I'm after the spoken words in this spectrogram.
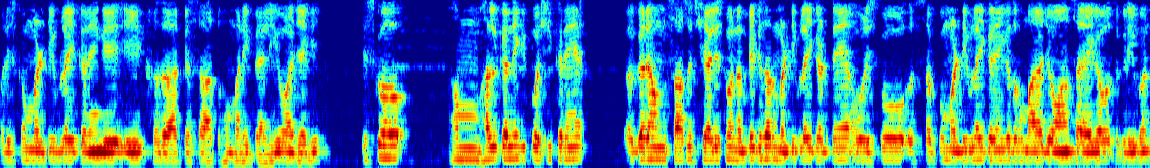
اور اس کو ملٹیپلائی کریں گے ایک ہزار کے ساتھ ہماری ویلیو آ جائے گی۔ اس کو ہم حل کرنے کی کوشش کریں، اگر ہم سات سو چھیالیس کو نبے کے ساتھ ملٹیپلائی کرتے ہیں اور اس کو سب کو ملٹیپلائی کریں گے تو ہمارا جو آنسر آئے گا وہ تقریباً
